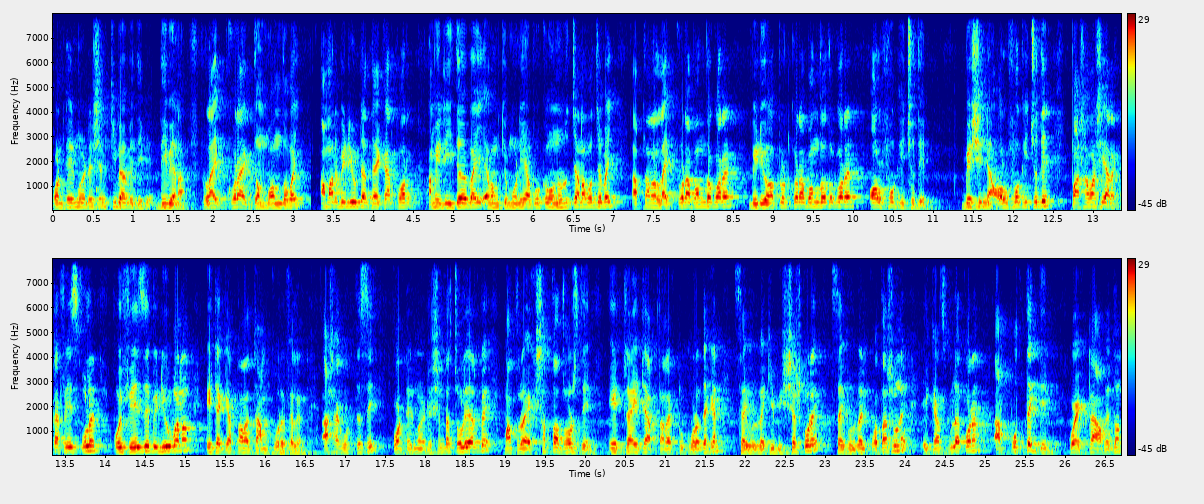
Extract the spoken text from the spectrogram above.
কন্টেন্ট মনিটেশন কীভাবে দিবে? দিবে না। লাইভ করা একদম বন্ধ ভাই। আমার ভিডিওটা দেখার পর আমি হৃদয় ভাই এবং কি মনি আপুকে অনুরোধ জানাব যে ভাই, আপনারা লাইভ করা বন্ধ করেন ভিডিও আপলোড করা বন্ধ করেন, অল্প কিছুদিন। বেশি না, অল্প কিছুদিন। পাশাপাশি আরেকটা ফেজ খোলেন ওই ফেজে ভিডিও বানান, এটাকে আপনারা জাম করে ফেলেন। আশা করতেছি কন্টেন্ট মনিটেশনটা চলে আসবে, মাত্র এক সপ্তাহ দশ দিন। এই ট্রাইটা আপনারা একটু করে দেখেন, সাইফুল ভাইকে বিশ্বাস করে, সাইফুল ভাইয়ের কথা শুনে এই কাজগুলো করেন। আর প্রত্যেক দিন কয়েকটা আবেদন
